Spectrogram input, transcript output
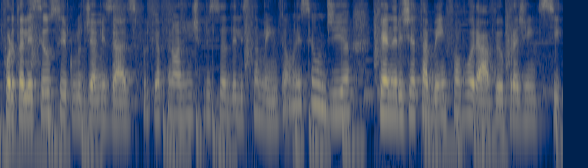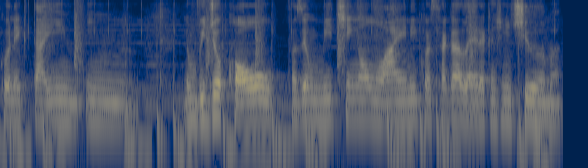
fortalecer o círculo de amizades, porque afinal a gente precisa deles também. Então esse é um dia que a energia tá bem favorável pra gente se conectar aí em, em num video call, fazer um meeting online com essa galera que a gente ama.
